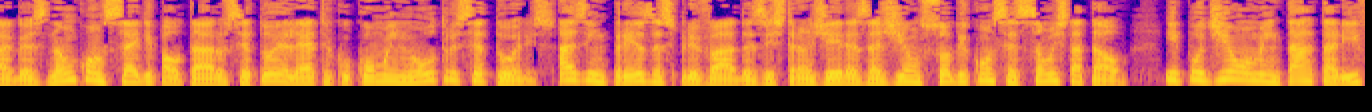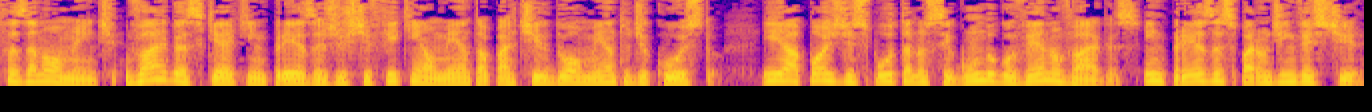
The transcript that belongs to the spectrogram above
Vargas não consegue pautar o setor elétrico como em outros setores. As empresas privadas estrangeiras agiam sob concessão estatal e podiam aumentar tarifas anualmente. Vargas quer que empresas justifiquem aumento a partir do aumento de custo e após disputa no segundo governo Vargas, empresas param de investir,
